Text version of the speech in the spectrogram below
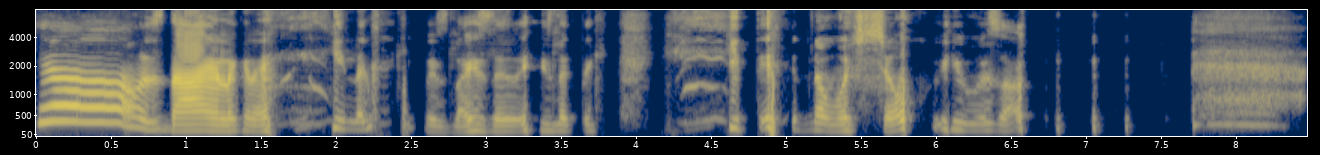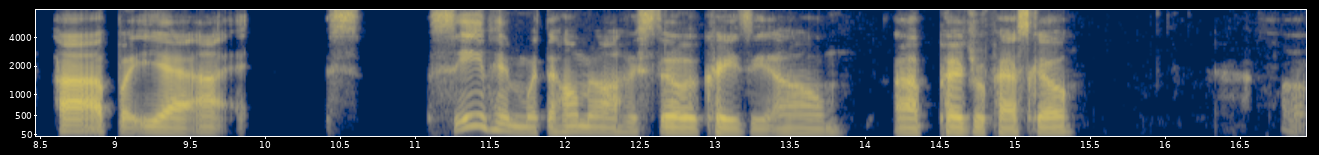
Yeah, I was dying looking at. Him. He looked like he was like he looked like he didn't know what show he was on. uh, but yeah, uh, seeing him with the helmet off is still crazy. Um, uh, Pedro Pascal. Uh,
